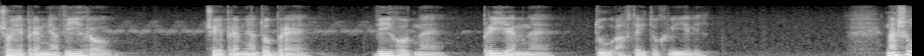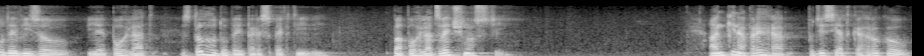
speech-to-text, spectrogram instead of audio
čo je pre mňa výhrou, čo je pre mňa dobré, výhodné, príjemné tu a v tejto chvíli. Našou devízou je pohľad z dlhodobej perspektívy, ba pohľad z väčšnosti. Ankina prehra po desiatkách rokov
